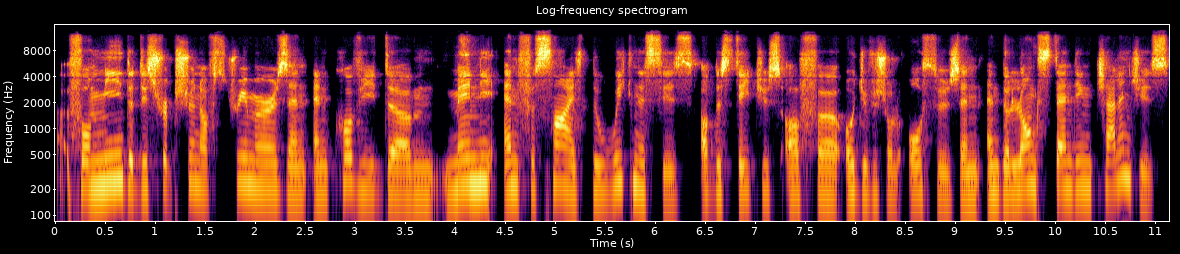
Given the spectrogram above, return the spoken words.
uh, for me, the disruption of streamers and, and COVID um, mainly emphasized the weaknesses of the status of uh, audiovisual authors and, and the long-standing challenges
